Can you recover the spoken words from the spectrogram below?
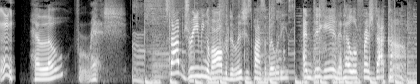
Mm. Hello Fresh. Stop dreaming of all the delicious possibilities and dig in at HelloFresh.com.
